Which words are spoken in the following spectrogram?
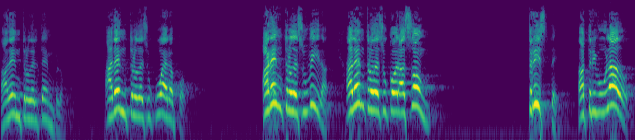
adentro del templo, adentro de su cuerpo, adentro de su vida, adentro de su corazón, triste, atribulado,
